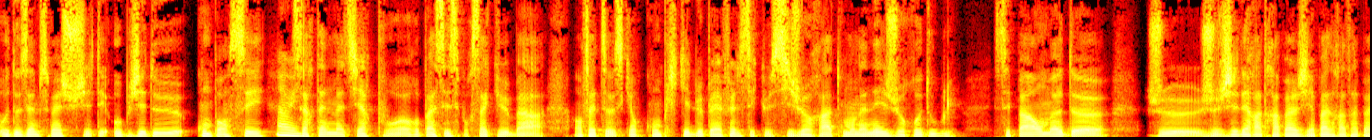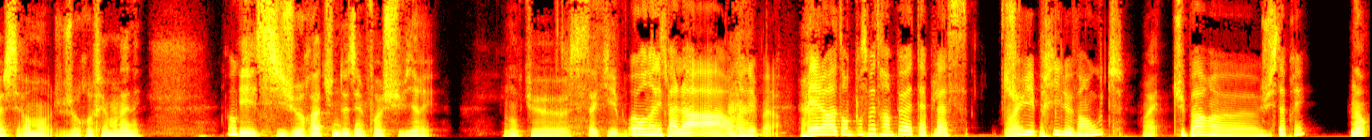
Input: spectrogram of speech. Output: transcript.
Au deuxième semestre, j'étais obligé de compenser ah certaines matières pour repasser. C'est pour ça que bah en fait, ce qui est compliqué de l'EPFL, c'est que si je rate mon année, je redouble. C'est pas en mode je j'ai des rattrapages. Il y a pas de rattrapage. C'est vraiment je refais mon année. Et si je rate une deuxième fois, je suis viré. Donc euh, c'est ça qui est beaucoup. on n'en est pas là. Ah, on n'en est pas là. Mais alors attends, pour se mettre un peu à ta place, tu es pris le 20 août. Ouais. Tu pars euh, juste après? Non.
